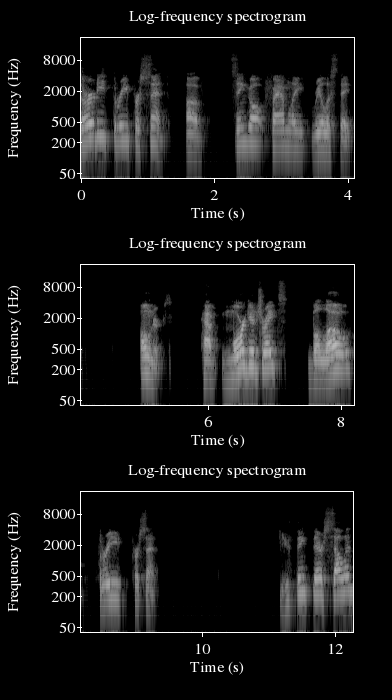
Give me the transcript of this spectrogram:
33% of single family real estate owners have mortgage rates below 3%. You think they're selling?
